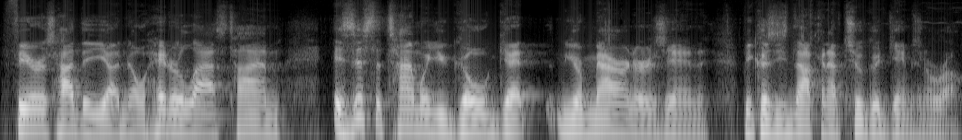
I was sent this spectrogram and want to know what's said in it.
Fears had the uh, no hitter last time. Is this the time where you go get your Mariners in because he's not going to have two good games in a row?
